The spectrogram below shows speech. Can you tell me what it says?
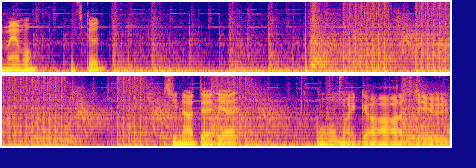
Some ammo. That's good. Is he not dead yet? Oh my god, dude.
